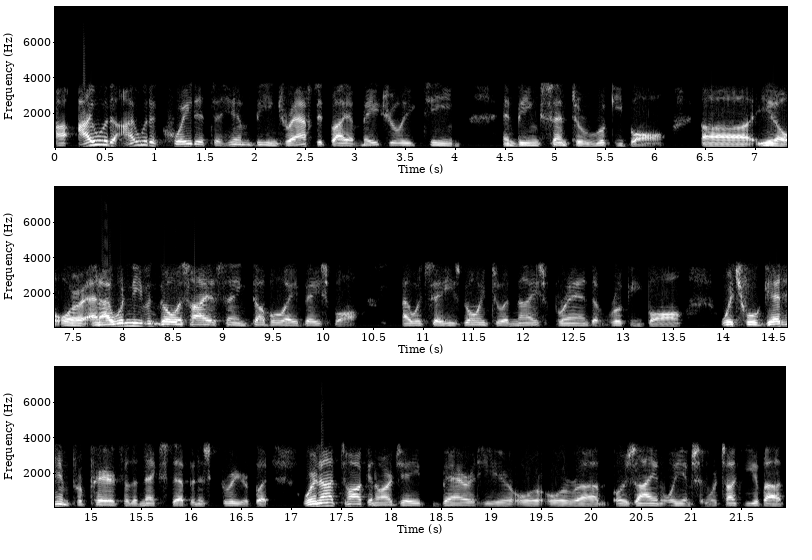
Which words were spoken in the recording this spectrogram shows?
Uh, I would I would equate it to him being drafted by a major league team and being sent to rookie ball. Uh, you know, or and I wouldn't even go as high as saying double A baseball. I would say he's going to a nice brand of rookie ball, which will get him prepared for the next step in his career. But we're not talking R.J. Barrett here or or uh, or Zion Williamson. We're talking about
